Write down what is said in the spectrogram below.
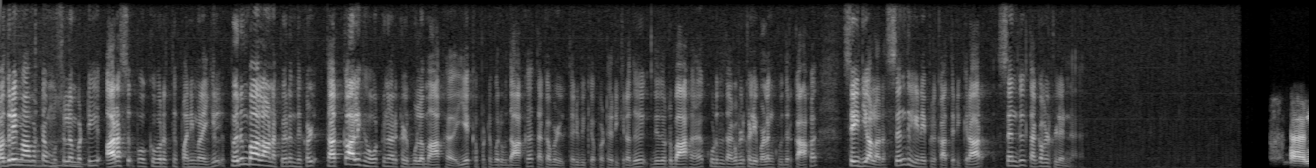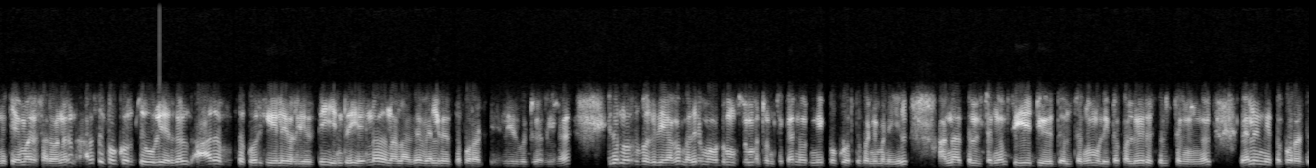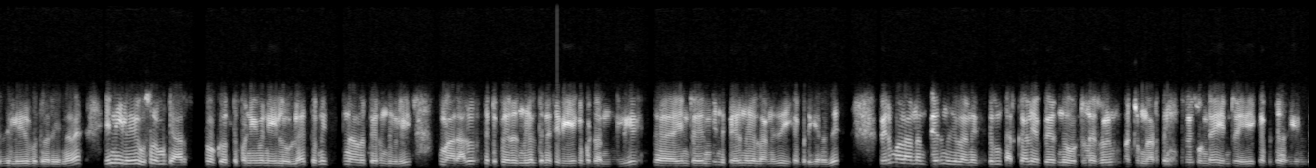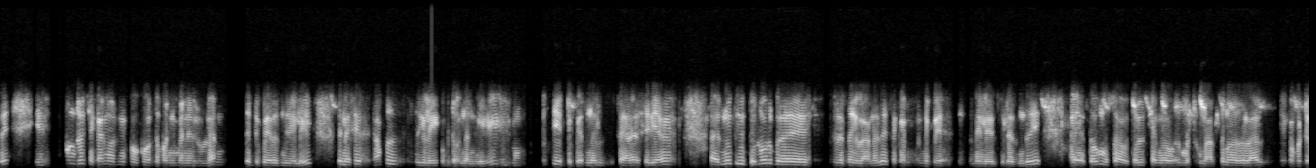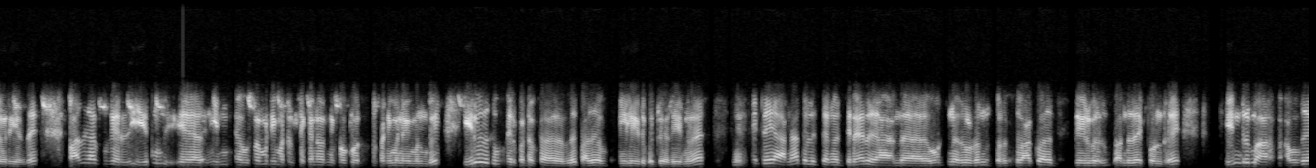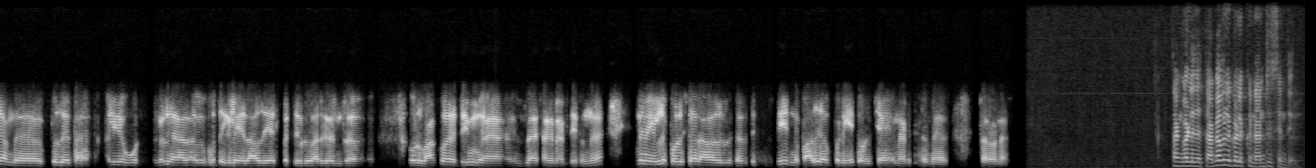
மதுரை மாவட்டம் முசிலம்பட்டி அரசு போக்குவரத்து பணிமனையில் பெரும்பாலான பேருந்துகள் தற்காலிக ஓட்டுநர்கள் மூலமாக இயக்கப்பட்டு வருவதாக தகவல் தெரிவிக்கப்பட்டிருக்கிறது. இது தொடர்பாக கூடுதல் தகவல்களை வழங்குவதற்காக செய்தியாளர் செந்தில் இணைப்பில் காத்திருக்கிறார். செந்தில் தகவல்கள் என்ன? நிச்சயமாக சரவணன் அரசு போக்குவரத்து ஊழியர்கள் ஆறு அம்ச கோரிக்கைகளை வலியுறுத்தி இன்று இரண்டாவது நாளாக வேலைநிறுத்த போராட்டத்தில் ஈடுபட்டு வருகின்றனர் இதன் ஒரு பகுதியாக மதுரை மாவட்டம் முஸ்லிம் மற்றும் நீர் போக்குவரத்து பணிமனையில் அண்ணா தொழிற்சங்கம் சிஐடி தொழிற்சங்கம் உள்ளிட்ட பல்வேறு தொழிற்சங்கங்கள் வேலைநிறுத்த போராட்டத்தில் ஈடுபட்டு வருகின்றன. இந்நிலையில் உசிலம்பட்டி அரசு போக்குவரத்து பணிமனையில் உள்ள தொண்ணூத்தி நாலு பேருந்துகளில் சுமார் அறுபத்தெட்டு பேருந்துகள் தினசரி இயக்கப்பட்டு வந்த நிலையில் இன்று இந்த பேருந்துகளானது இயக்கப்படுகிறது. பெரும்பாலான பேருந்துகள் அனைத்தும் தற்காலிக பேருந்து ஓட்டுநர்கள் மற்றும் நடத்துனர்கள் கொண்டே இன்று இயக்கப்பட்டு வருகிறது. இது போன்று செகண்ட் போக்குவரத்து பணிமனையில் உள்ள எட்டு பேருந்துகளில் தினசரி நாற்பது பேருந்துகள் இயக்கப்பட்டு வந்த நிலையில் முப்பத்தி எட்டு பேருந்துகள் சரியாக நூற்றி தொண்ணூறு பே- பேருந்துகளானது செகண்ட் பேருந்து நிலையத்திலிருந்து தோமுசா தொழிற்சங்கங்கள் மற்றும் நடத்துனர்களால் இயக்கப்பட்டு வருகிறது. பாதுகாப்பு கருதி இந்த உசிலம்பட்டி மற்றும் செக்கனூர்னி போக்குவரத்து பணிமனை முன்பு இருபதுக்கும் மேற்பட்ட பணியில் வருகின்றனர் நேற்று அண்ணா தொழிற்சங்கத்தினர் அந்த ஓட்டுநர்களுடன் தொடர்ந்து வாக்குவாதத்தில் வந்ததை போன்று இன்றும் அ- அதாவது அந்த புது தற்காலிக ஓட்டுநர்கள் அதாவது விபத்துகளை ஏதாவது ஏற்படுத்தி விடுவார்கள் என்ற ஒரு வாக்குவாதத்தையும் லேசாக நடத்தியிருந்தேன் இந்த நிலையில் போலீசார் அவர்களை தடுத்து நிறுத்தி இந்த பாதுகாப்பு பணியை தொடர்ச்சியாக நடத்தியிருந்தார் சரவணன். தங்களது தகவல்களுக்கு நன்றி செந்தில்.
